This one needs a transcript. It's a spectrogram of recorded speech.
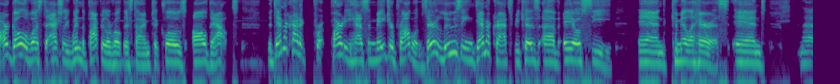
our goal was to actually win the popular vote this time to close all doubts the democratic party has some major problems they're losing democrats because of aoc and kamala harris and uh,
